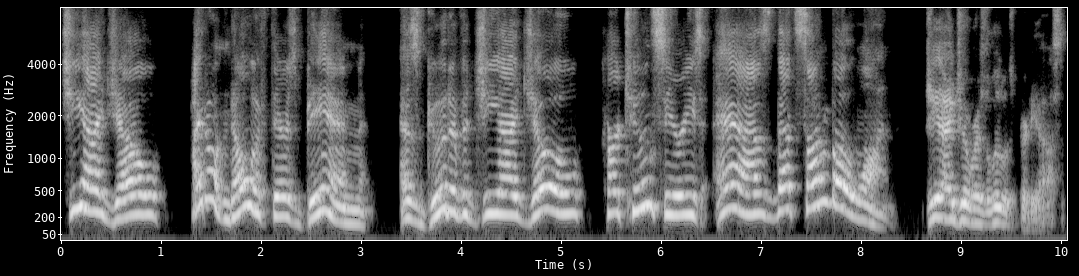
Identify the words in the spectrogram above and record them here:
G.I. Joe, I don't know if there's been as good of a G.I. Joe cartoon series as that Sunbow one. G.I. Joe Resolute was pretty awesome.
